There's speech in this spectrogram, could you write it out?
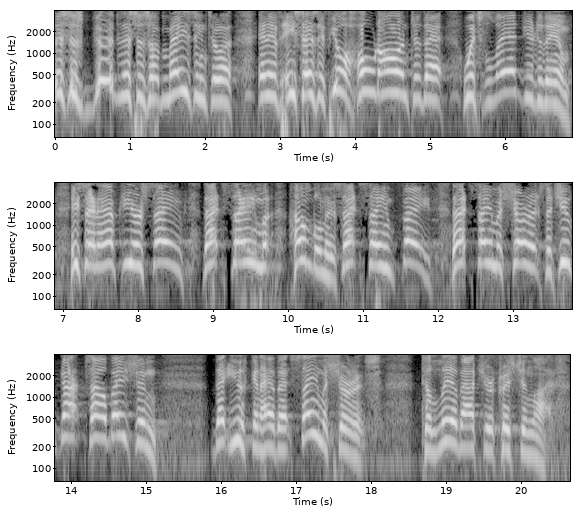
This is good. This is amazing to us. And if he says, if you'll hold on to that which led you to them, he said, after you're saved, that same humbleness, that same faith, that same assurance that you got salvation, that you can have that same assurance to live out your Christian life.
